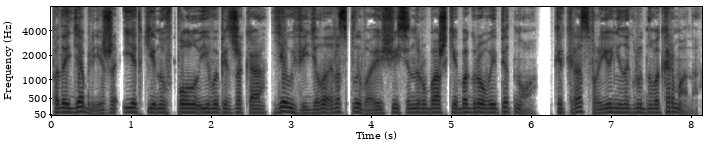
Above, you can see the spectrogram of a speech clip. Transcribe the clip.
Подойдя ближе и откинув полу его пиджака, я увидела расплывающееся на рубашке багровое пятно, как раз в районе нагрудного кармана.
